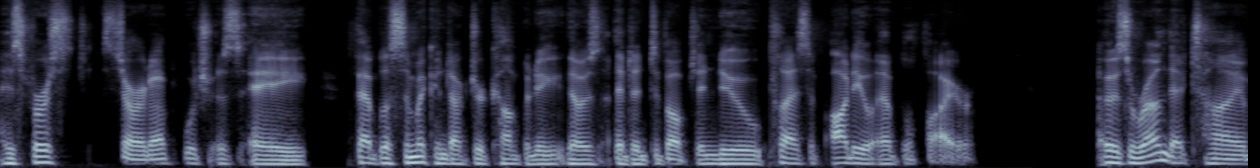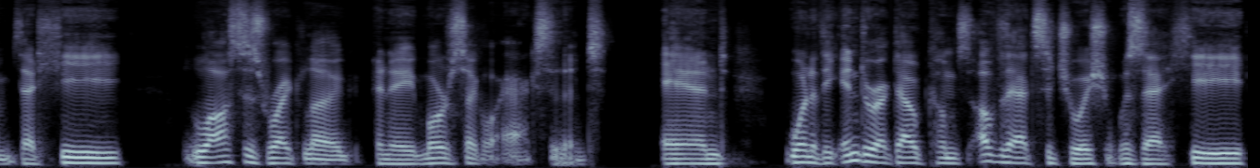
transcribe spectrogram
his first startup, which was a fabless semiconductor company that was that had developed a new class of audio amplifier. It was around that time that he lost his right leg in a motorcycle accident. And one of the indirect outcomes of that situation was that he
